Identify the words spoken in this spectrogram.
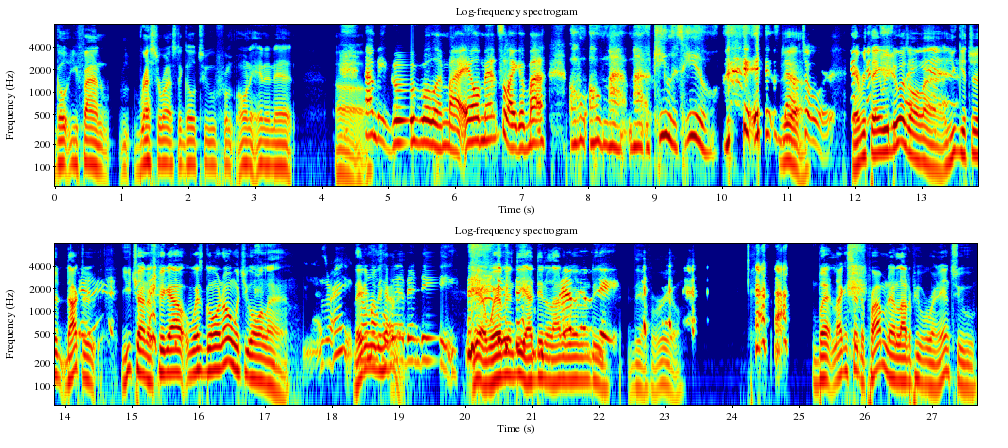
go you find restaurants to go to from on the internet. Uh, I be googling my ailments, like if my oh oh my my Achilles heel is Yeah. toward. everything we do is Like, online. yeah. You get your doctor. You trying to figure out what's going on with you online. That's right. They didn't really have. WebMD. Yeah, WebMD. I did a lot of WebMD. Yeah, for real. but like I said, the problem that a lot of people run into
